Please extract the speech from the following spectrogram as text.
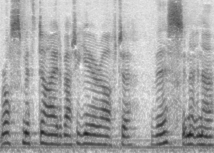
Ross Smith died about a year after this in a, in a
